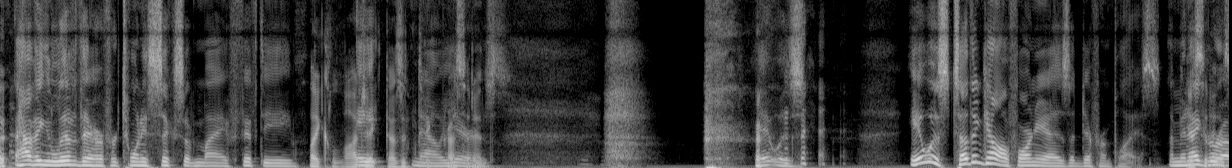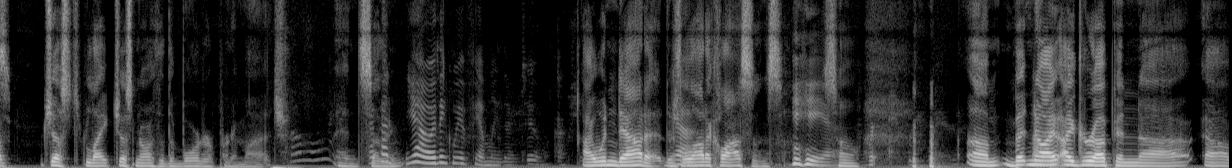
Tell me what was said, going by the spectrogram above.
having lived there for 26 of my 50, like logic doesn't now take precedence. it was it was Southern California is a different place. I mean, Yes, I grew up just like just north of the border, pretty much. In I've had- southern, yeah, I think we have family there too. I wouldn't doubt it. There's a lot of Clawsons. Yeah. So, um, but no, I, I grew up in uh, uh,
